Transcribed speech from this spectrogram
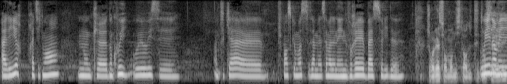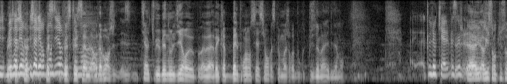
à lire pratiquement. Donc, euh, donc oui, oui, oui, c'est. En tout cas, euh, je pense que moi, ça m'a donné une vraie base solide. Je reviens sur mon histoire du titre. Oui, non, mais- j'allais- parce- rebondir, parce que ça- justement. alors d'abord, tiens, tu veux bien nous le dire euh, avec la belle prononciation, parce que moi j'aurais beaucoup plus de mal, évidemment. Lequel? Parce que je- Euh, ah oui, ils sont tous. En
